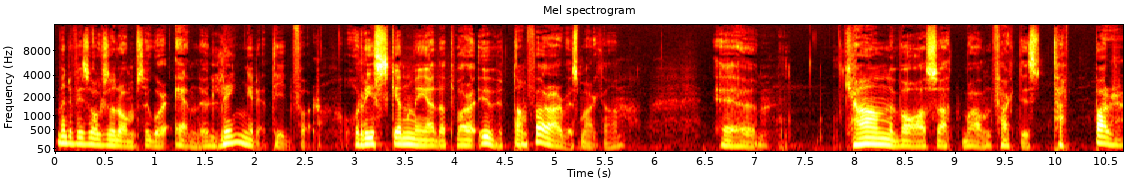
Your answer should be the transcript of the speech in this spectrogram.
Men det finns också de som går ännu längre tid för. Och risken med att vara utanför arbetsmarknaden eh, kan vara så att man faktiskt tappar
